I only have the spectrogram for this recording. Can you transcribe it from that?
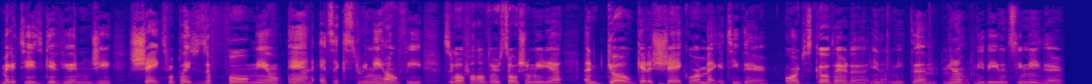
Mega teas give you energy, shakes replaces a full meal, and it's extremely healthy. So go follow their social media and go get a shake or a mega tea there. Or just go there to, you know, meet them. You know, maybe even see me there.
